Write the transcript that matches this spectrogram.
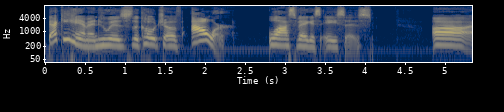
Becky Hammon, who is the coach of our Las Vegas Aces, uh,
